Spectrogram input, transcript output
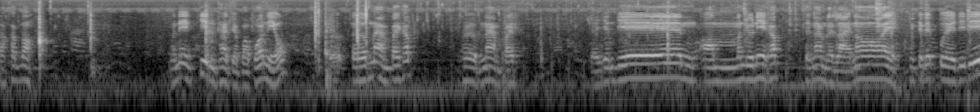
นะครับเนาะวันนี้จิ้นถ้าจะบอกว่าเหนียว เติมน้ำไปครับ เพิ่มน้ำไป ใจเย็นๆออมมันอยู่นี่ครับใส่น้ำหลายๆน้อย มันจะได้เปื่อยดี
